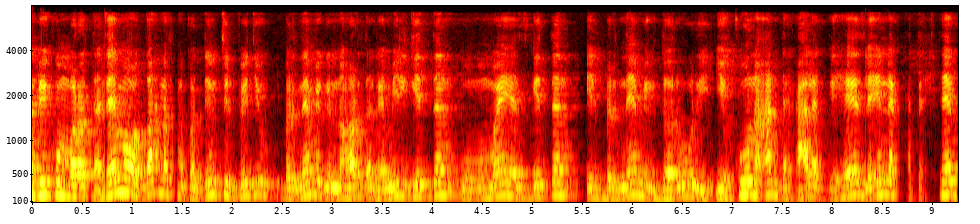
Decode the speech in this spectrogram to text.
بيكم مرة تانية. زي ما وضحنا في مقدمة الفيديو برنامج النهارده جميل جدا ومميز جدا. البرنامج ضروري يكون عندك على الجهاز لأنك هتحتاجه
